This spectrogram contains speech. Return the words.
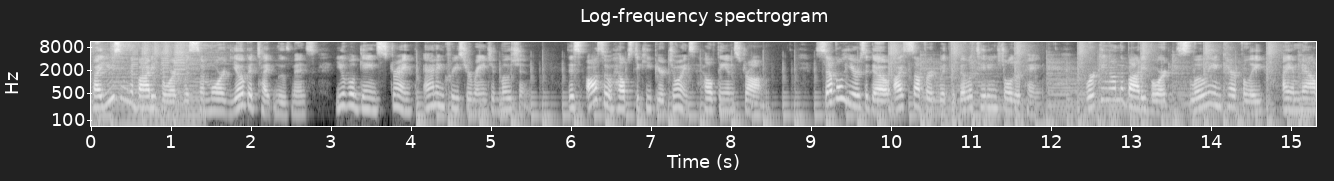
By using the bodyboard with some more yoga type movements, you will gain strength and increase your range of motion. This also helps to keep your joints healthy and strong. Several years ago, I suffered with debilitating shoulder pain. Working on the bodyboard slowly and carefully, I am now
